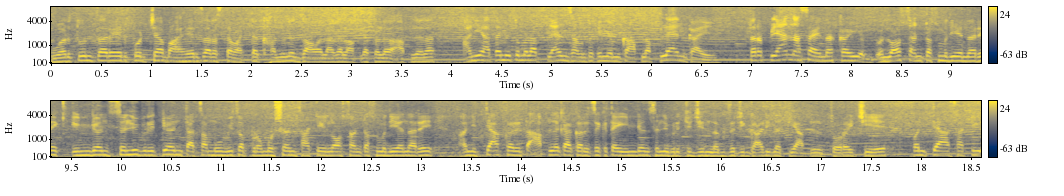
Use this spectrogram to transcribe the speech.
वरतून तर एअरपोर्टच्या बाहेरचा रस्ता वाटतं खालूनच जावं लागेल आपल्याकडं आपल्याला. आणि आता मी तुम्हाला प्लॅन सांगतो की नेमकं आपला प्लॅन काय आहे. तर प्लॅन असा आहे ना काही लॉस अँटसमध्ये येणार एक इंडियन सेलिब्रिटी आणि त्याचा मूवीचं प्रमोशनसाठी लॉस अँटसमध्ये येणार आहे. आणि त्याकरिता आपल्याला काय करायचं की त्या इंडियन सेलिब्रिटी जी लक्झरी गाडी ना ती आपल्याला चोरायची आहे. पण त्यासाठी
